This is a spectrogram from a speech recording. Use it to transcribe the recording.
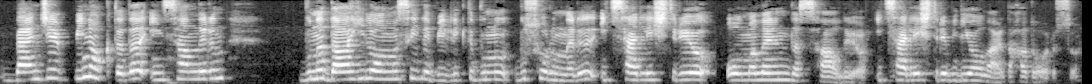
bence bir noktada insanların buna dahil olmasıyla birlikte bunu bu sorunları içselleştiriyor olmalarını da sağlıyor. İçselleştirebiliyorlar daha doğrusu.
